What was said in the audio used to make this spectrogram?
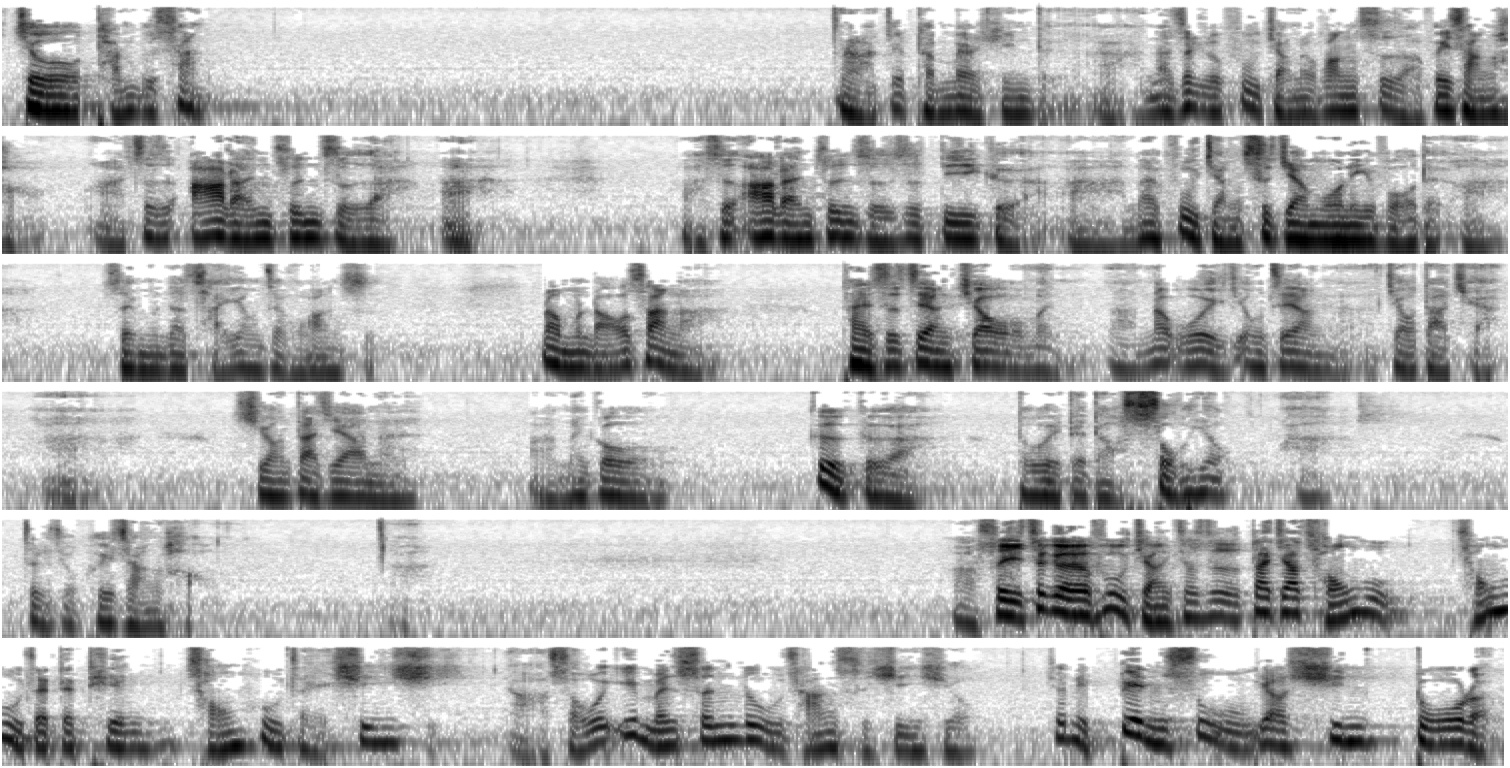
就谈不上。啊，就谈不了心得啊。那这个复讲的方式啊，非常好啊。这是阿兰尊者啊，啊，啊，是阿兰尊者是第一个啊。那复讲释迦牟尼佛的啊，所以我们在采用这种方式。那我们老上啊，他也是这样教我们啊。那我也用这样教大家啊，希望大家呢啊，能够个个啊都会得到受用啊，这个就非常好。啊，啊所以这个复讲就是大家重复、重复在这听，重复在欣喜啊。所谓一门深入，常识心修，就你变数要心多了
